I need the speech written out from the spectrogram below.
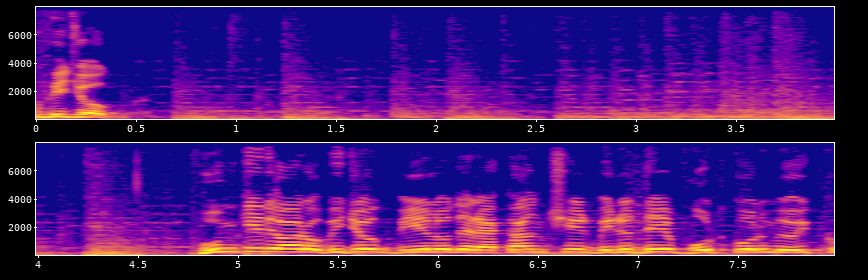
অভিযোগ। হুমকি দেওয়ার অভিযোগ বিএলওদের একাংশের বিরুদ্ধে ভোটকর্মী ঐক্য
